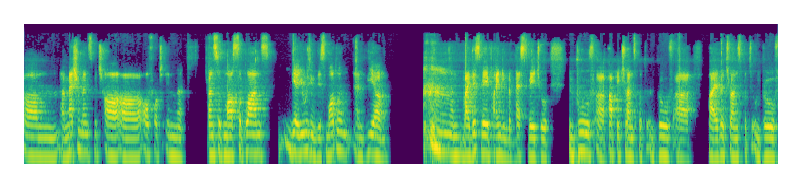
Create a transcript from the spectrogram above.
um, uh, measurements which are uh, offered in transport master plans. We are using this model and we are and by this way finding the best way to improve uh, public transport, to improve uh, private transport, to improve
